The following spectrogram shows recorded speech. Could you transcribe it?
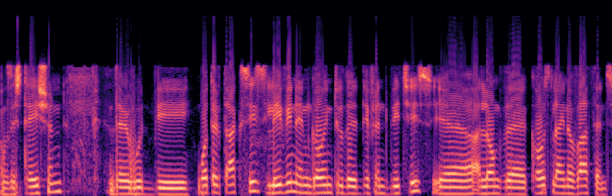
of the station. There would be water taxis leaving and going to the different beaches uh, along the coastline of Athens.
